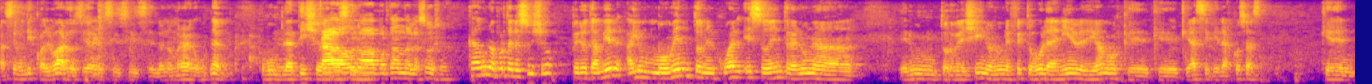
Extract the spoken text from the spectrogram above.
hacer un disco al bardo, si, si- si se lo nombrara como, una- como un platillo Cada uno va aportando lo suyo. Cada uno aporta lo suyo, pero también hay un momento en el cual eso entra en una en un torbellino, en un efecto bola de nieve, digamos, que, que- hace que las cosas queden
